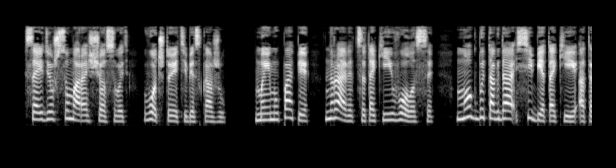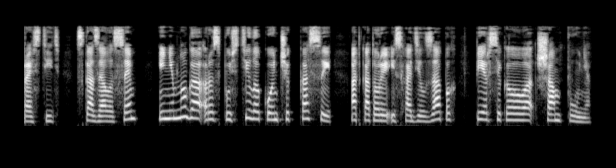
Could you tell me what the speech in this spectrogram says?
«Сойдешь с ума расчесывать, вот что я тебе скажу. Моему папе нравятся такие волосы. Мог бы тогда себе такие отрастить», — сказала Сэм и немного распустила кончик косы, от которой исходил запах персикового шампуня.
